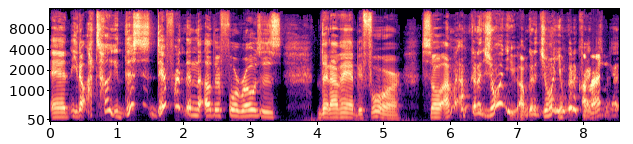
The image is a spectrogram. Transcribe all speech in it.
And you know, I tell you, this is different than the other four roses that I've had before. So I'm I'm gonna join you. I'm gonna join you. I'm gonna crack, right. this,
